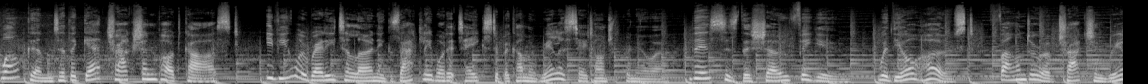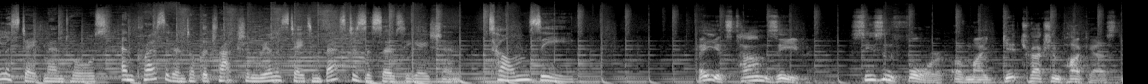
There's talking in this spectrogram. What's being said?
Welcome to the Get Traction podcast if you are ready to learn exactly what it takes to become a real estate entrepreneur, this is the show for you. With your host, founder of Traction Real Estate Mentors and president of the Traction Real Estate Investors Association, Tom Zeeb. Hey, it's Tom Zeeb. Season 4 of my Get Traction podcast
